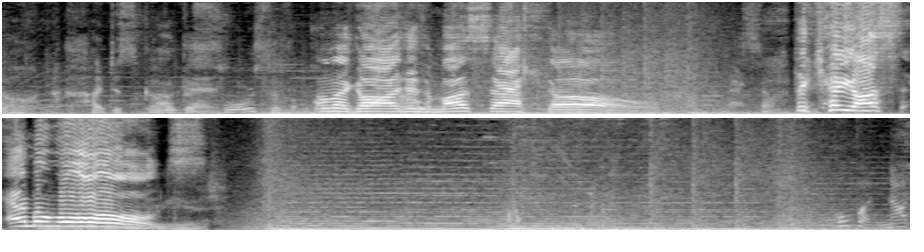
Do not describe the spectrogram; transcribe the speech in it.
Gone. I've discovered Okay. the source of. Oh my god, his mustache though! The Chaos Emeralds! Hope I'm not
